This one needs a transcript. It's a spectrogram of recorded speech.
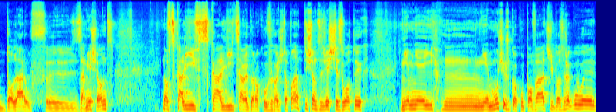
dolarów y, za miesiąc. No w skali, w skali całego roku wychodzi to ponad 1200 zł. Niemniej mm, nie musisz go kupować, bo z reguły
